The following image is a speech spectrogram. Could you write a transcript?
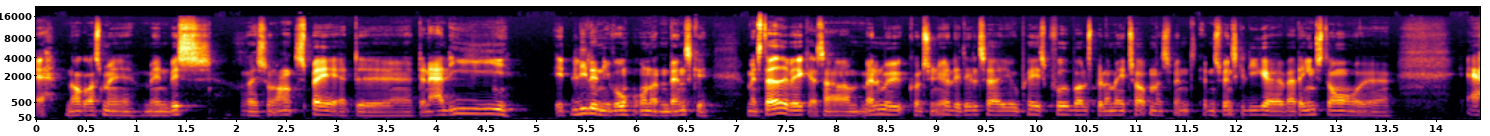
ja, nok også med, med en vis resonans bag, at øh, den er lige et lille niveau under den danske. Men stadigvæk, altså Malmø kontinuerligt deltager i europæisk fodbold, spiller med i toppen af, af den svenske liga hvert eneste år. Øh, ja,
